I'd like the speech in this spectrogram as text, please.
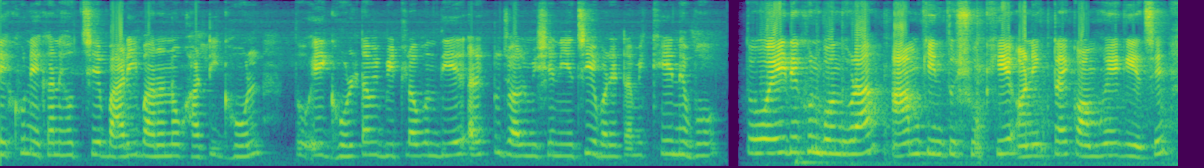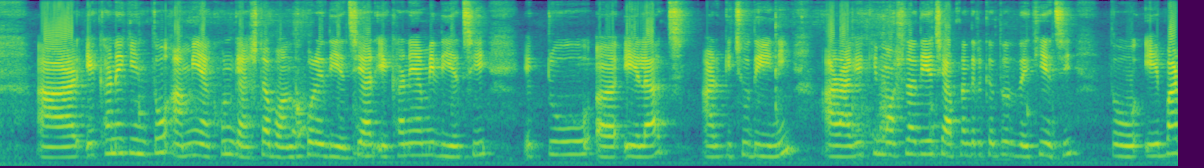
দেখুন এখানে হচ্ছে বাড়ি বানানো খাঁটি ঘোল তো এই ঘোলটা আমি বিট লবণ দিয়ে আর একটু জল মিশিয়ে নিয়েছি এবার এটা আমি খেয়ে নেব তো এই দেখুন বন্ধুরা আম কিন্তু শুকিয়ে অনেকটাই কম হয়ে গিয়েছে আর এখানে কিন্তু আমি এখন গ্যাসটা বন্ধ করে দিয়েছি আর এখানে আমি দিয়েছি একটু এলাচ আর কিছু দিইনি আর আগে কি মশলা দিয়েছি আপনাদেরকে তো দেখিয়েছি তো এবার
